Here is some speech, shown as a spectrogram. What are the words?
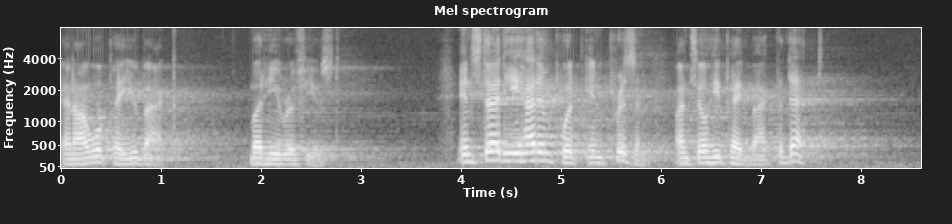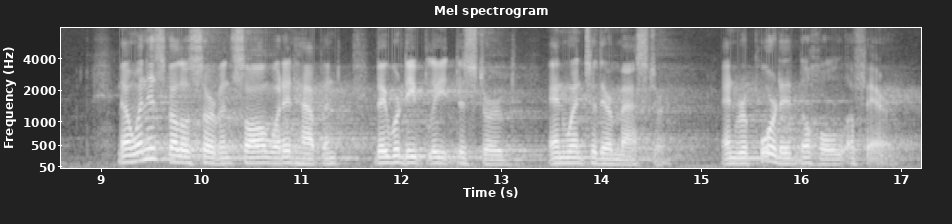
and I will pay you back. But he refused. Instead, he had him put in prison until he paid back the debt. Now, when his fellow servants saw what had happened, they were deeply disturbed and went to their master and reported the whole affair.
